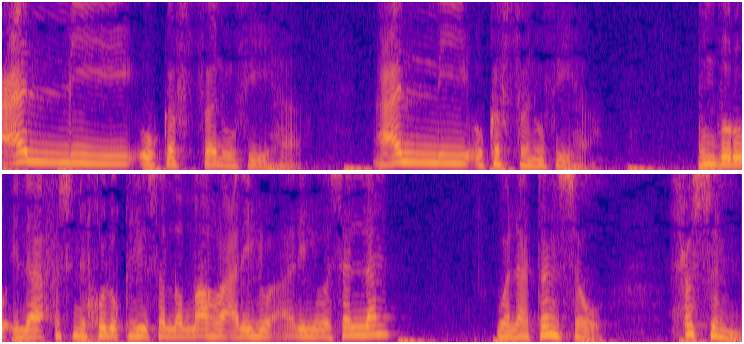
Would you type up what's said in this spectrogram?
علي أكفن فيها علي أكفن فيها. انظروا إلى حسن خلقه صلى الله عليه وآله وسلم. ولا تنسوا حسن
